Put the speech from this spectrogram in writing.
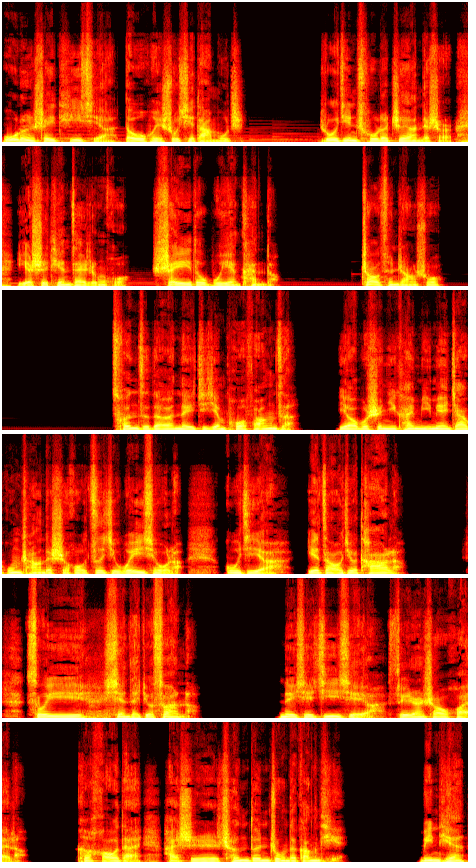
无论谁提起啊，都会竖起大拇指。如今出了这样的事儿，也是天灾人祸。谁都不愿看到。赵村长说：“村子的那几间破房子，要不是你开米面加工厂的时候自己维修了，估计啊也早就塌了。所以现在就算了。那些机械呀，虽然烧坏了，可好歹还是成吨重的钢铁。明天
